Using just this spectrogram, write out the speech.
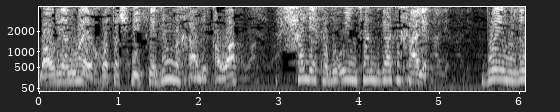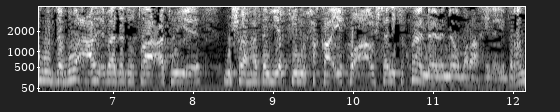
باوريان واي خو تشبيه في دم بخالق حليك بو إنسان بقات خالق. بوي ورد ورد عبادة طاعة مشاهدة ويقين وحقائق وأشتاني كخوانا أنه مراحل أيضا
